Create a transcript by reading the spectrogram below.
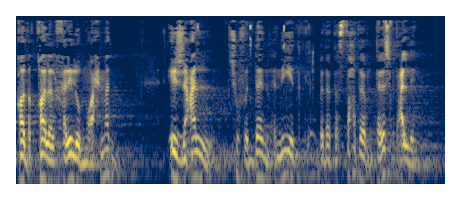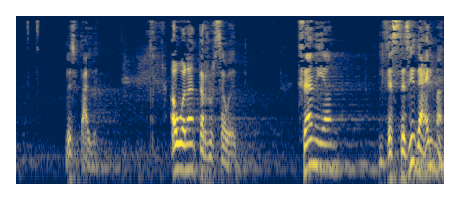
قد قال الخليل بن أحمد اجعل شوف النية بدها تستحضر أنت ليش بتعلم؟ ليش بتعلم؟ أولا ترجو الثواب ثانيا لتستزيد علما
